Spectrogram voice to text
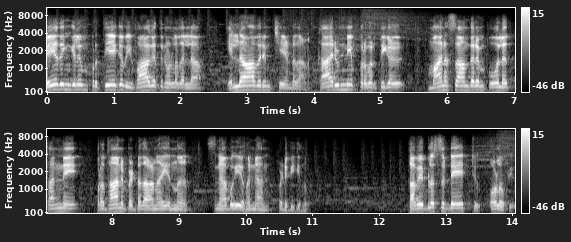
ഏതെങ്കിലും പ്രത്യേക വിഭാഗത്തിനുള്ളതല്ല എല്ലാവരും ചെയ്യേണ്ടതാണ്. കാരുണ്യ പ്രവൃത്തികൾ മാനസാന്തരം പോലെ തന്നെ പ്രധാനപ്പെട്ടതാണ് എന്ന് സ്നാപക യോഹന്നാൻ പഠിപ്പിക്കുന്നു. Have a blessed day to all of you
